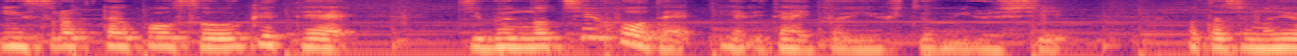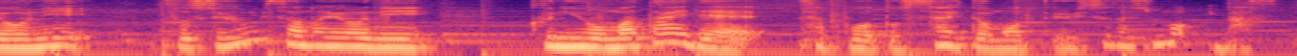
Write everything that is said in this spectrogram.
インストラクターコースを受けて自分の地方でやりたいという人もいるし私のようにそしてふみさんのように国をまたいでサポートしたいと思っている人たちもいます。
